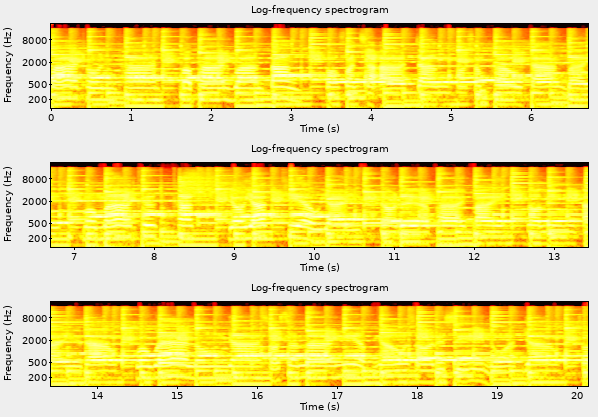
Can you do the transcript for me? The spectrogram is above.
ฟ้าทนทานพอพานวางตั้งฟอฟันสะอาดจังพอส คักยอยักษ์เขี้ยวใหญ่รอเรือพายไปรอลิงไต่ราวว่าแวลงยาสอสลาเงียบเงาสอฤาษีหนวดยาวสอ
